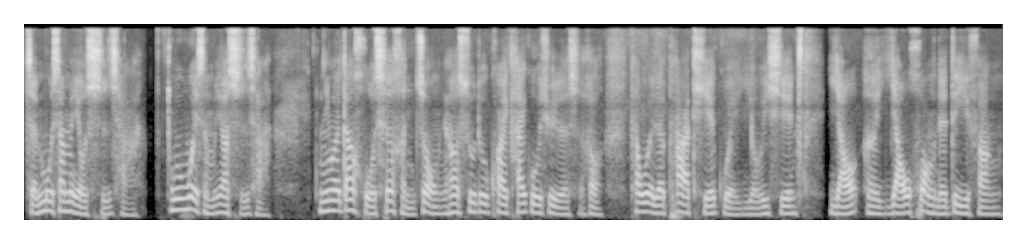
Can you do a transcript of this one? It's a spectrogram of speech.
枕木上面有时差。为什么要时差？因为当火车很重，然后速度快开过去的时候，它为了怕铁轨有一些摇呃摇晃的地方。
